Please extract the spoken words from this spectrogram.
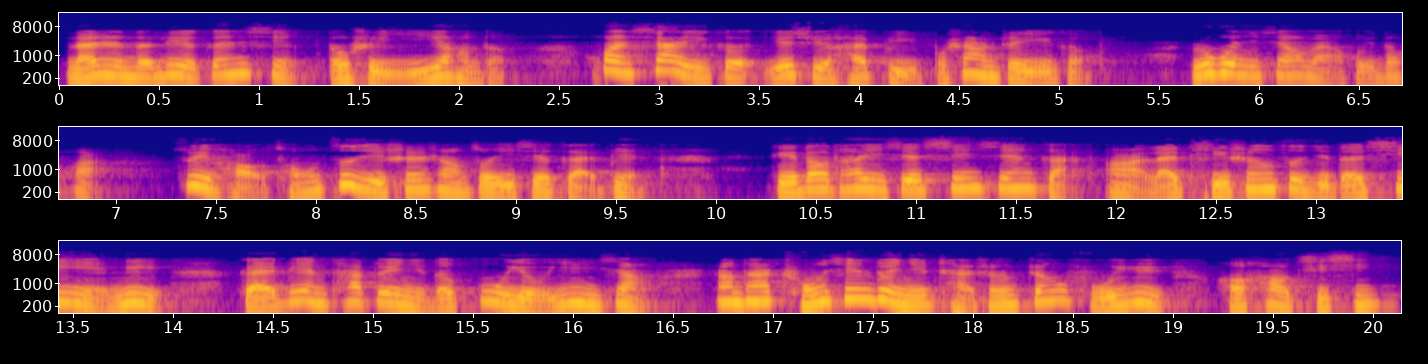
男人的劣根性都是一样的，换下一个也许还比不上这一个。如果你想挽回的话，最好从自己身上做一些改变，给到他一些新鲜感啊，来提升自己的吸引力，改变他对你的固有印象，让他重新对你产生征服欲和好奇心。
